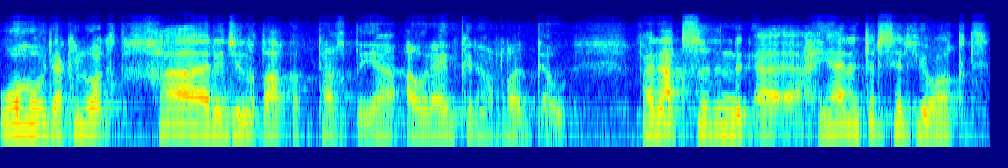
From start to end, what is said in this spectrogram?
وهو ذاك الوقت خارج نطاق التغطية أو لا يمكنه الرد أو فأنا أقصد أنك أحيانا ترسل في وقت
